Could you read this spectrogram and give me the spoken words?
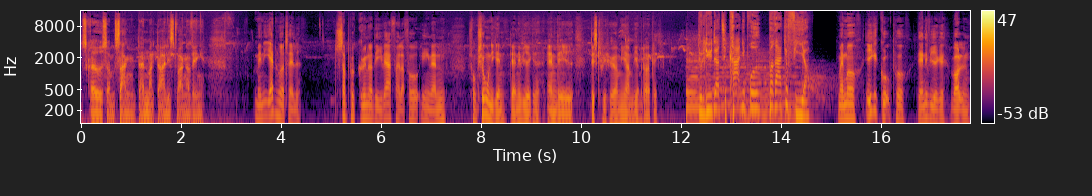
skrevet som sangen Danmark dejligst vanger vinge. Men i 1800-tallet, så begynder det i hvert fald at få en eller anden funktion igen, denne virkede anlægget. Det skal vi høre mere om lige om et øjeblik. Du lytter til Kranjebrud på Radio 4. Man må ikke gå på Dannevirke volden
